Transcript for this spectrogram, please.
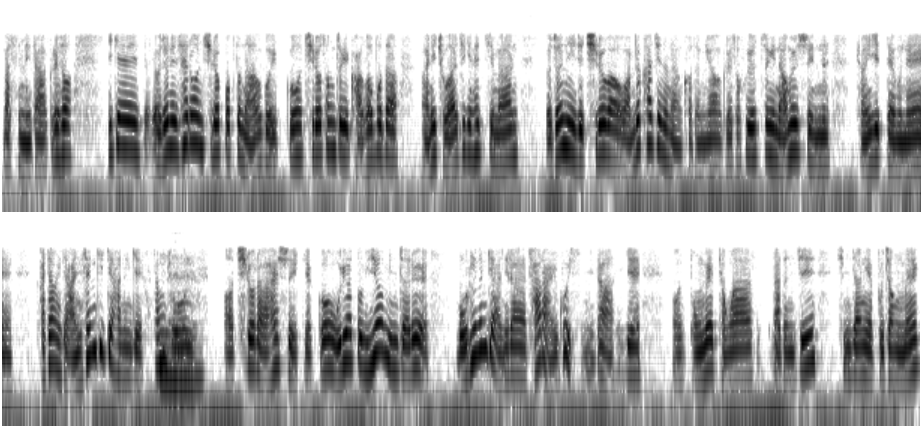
맞습니다. 그래서 이게 여전히 새로운 치료법도 나오고 있고 치료 성적이 과거보다 많이 좋아지긴 했지만 여전히 이제 치료가 완벽하지는 않거든요. 그래서 후유증이 남을 수 있는 병이기 때문에 가장 이제 안 생기게 하는 게 가장 네. 좋은 네. 어, 치료라 할 수 있겠고 우리가 또 위험 인자를 모르는 게 아니라 잘 알고 있습니다. 이게 어, 동맥 경화라든지 심장의 부정맥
